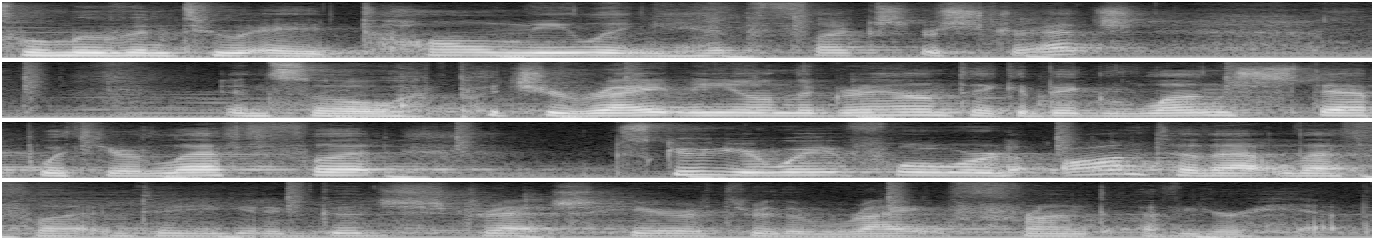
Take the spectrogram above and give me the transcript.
Next, we'll move into a tall kneeling hip flexor stretch. And so put your right knee on the ground, take a big lunge step with your left foot, scoot your weight forward onto that left foot until you get a good stretch here through the right front of your hip.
